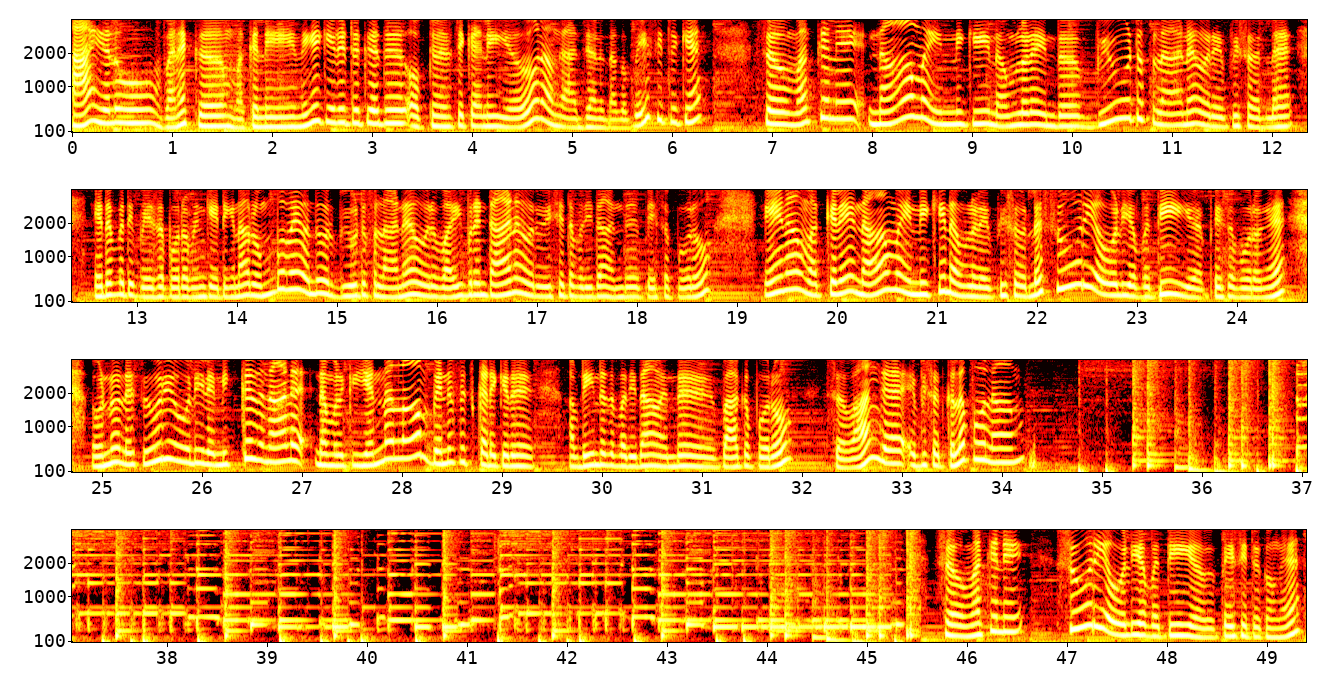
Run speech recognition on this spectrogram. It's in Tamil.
ஹாய் ஹலோ வணக்கம் மக்களே. நீங்கள் கேட்டுட்ருக்கிறது ஆப்டமிஸ்டிக்கலையோ நான் உங்கள் அஜானு பேசிகிட்ருக்கேன் ஸோ மக்களே நாம் இன்றைக்கி நம்மளோட இந்த பியூட்டிஃபுல்லான ஒரு எபிசோடில் எதை பற்றி பேச போகிறோம் அப்படின்னு கேட்டிங்கன்னா ரொம்பவே வந்து ஒரு பியூட்டிஃபுல்லான ஒரு வைப்ரண்ட்டான ஒரு விஷயத்தை பற்றி தான் வந்து பேச போகிறோம் ஏன்னா மக்களே நாம் இன்றைக்கி நம்மளோட எபிசோடில் சூரிய ஒளியை பற்றி பேச போகிறோங்க ஒன்றும் இல்லை சூரிய ஒளியில் நிற்கிறதுனால நம்மளுக்கு என்னெல்லாம் பெனிஃபிட்ஸ் கிடைக்குது அப்படின்றத பற்றி தான் வந்து பார்க்க போகிறோம் ஸோ வாங்க எபிசோட்குள்ளே போகலாம் ஸோ மக்களே சூரிய ஒளியை பற்றி பேசிகிட்டு இருக்கோங்க.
